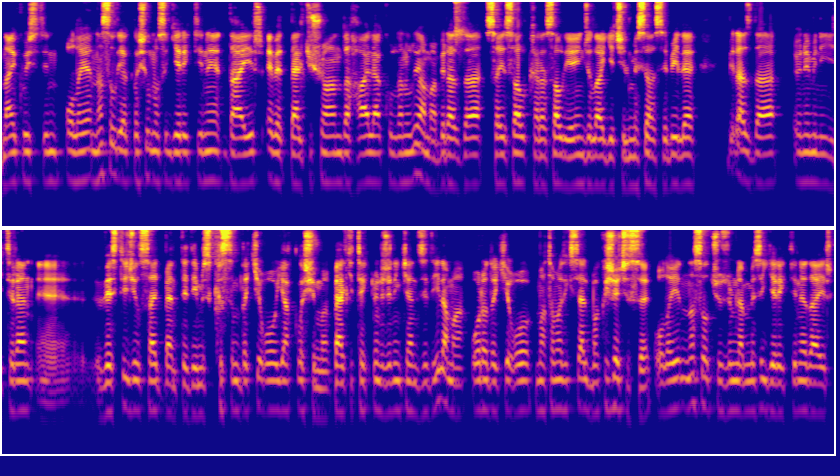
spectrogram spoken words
Nyquist'in olaya nasıl yaklaşılması gerektiğine dair evet belki şu anda hala kullanılıyor ama biraz daha sayısal karasal yayıncılığa geçilmesi hasebiyle biraz daha önemini yitiren e, vestigial sideband dediğimiz kısımdaki o yaklaşımı belki teknolojinin kendisi değil ama oradaki o matematiksel bakış açısı olayın nasıl çözümlenmesi gerektiğine dair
